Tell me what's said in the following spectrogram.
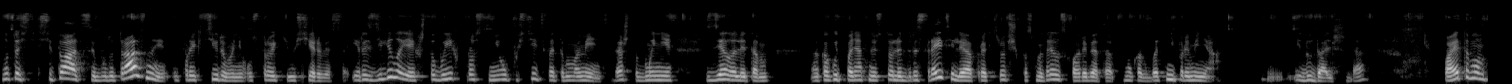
Ну, то есть ситуации будут разные у проектирования, у стройки, у сервиса, и разделила я их, чтобы их просто не упустить в этом моменте, да, чтобы мы не сделали там Э, какую-то понятную историю дресс-рейтили, а проектировщик посмотрел и сказал, ребята, ну как бы это не про меня, иду дальше, да. Поэтому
